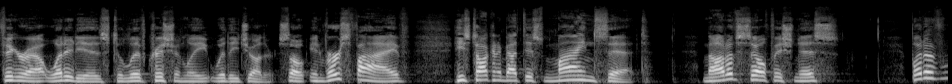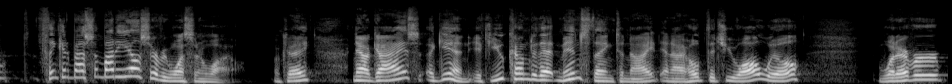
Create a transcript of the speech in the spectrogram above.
figure out what it is to live Christianly with each other. So in verse 5, he's talking about this mindset, not of selfishness, but of thinking about somebody else every once in a while. Okay? Now, guys, again, if you come to that men's thing tonight, and I hope that you all will, whatever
